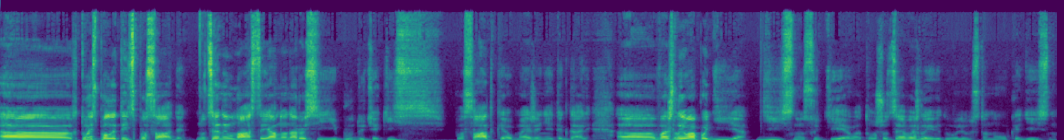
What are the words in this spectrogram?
Е, хтось полетить з посади. Ну, це не у нас, це явно на Росії. Будуть якісь посадки, обмеження і так далі. Е, важлива подія, дійсно, суттєва, то що це важливі доволі установки, дійсно.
